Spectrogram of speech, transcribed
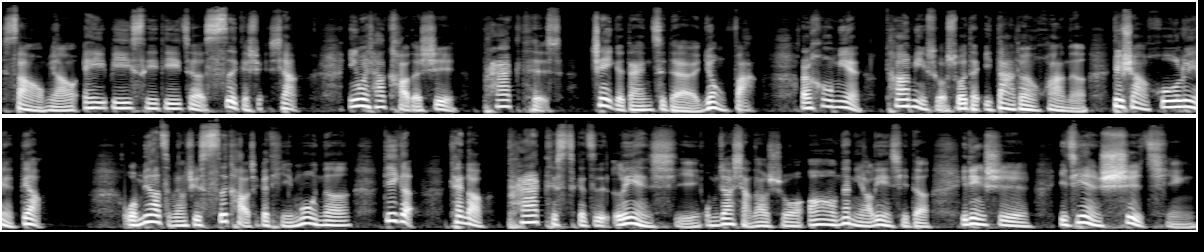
扫描 A、B、C、D 这四个选项，因为它考的是 practice 这个单词的用法。而后面汤米所说的一大段话呢，必须要忽略掉。我们要怎么样去思考这个题目呢？第一个，看到 practice 这个字，练习，我们就要想到说，哦，那你要练习的一定是一件事情，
